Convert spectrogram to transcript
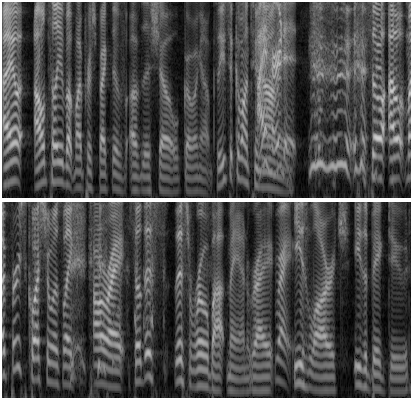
I I'll tell you about my perspective of this show growing up because I used to come on Toonami. I heard it. so I, my first question was like, all right, so this this robot man, right? Right. He's large. He's a big dude.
